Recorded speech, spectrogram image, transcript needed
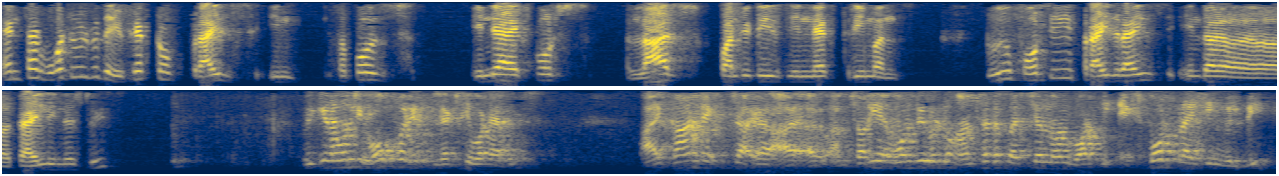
And sir, what will be the effect of price in, suppose India exports large quantities in next three months, do you foresee price rise in the tile industry? We can only hope for it. Let's see what happens. I can't, I, I'm sorry, I won't be able to answer the question on what the export pricing will be.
